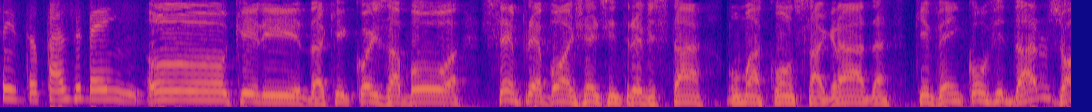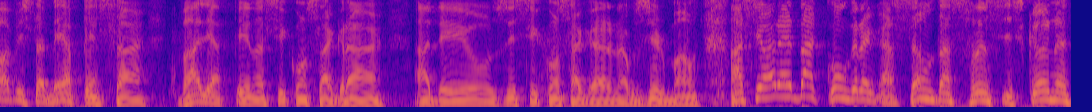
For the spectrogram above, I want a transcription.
Cido. Paz e bem. Ô, oh, querida, que coisa boa. Sempre é bom a gente entrevistar uma consagrada que vem convidar os jovens também a pensar: vale a pena se consagrar a Deus e se consagrar aos irmãos. A senhora é da congregação das franciscanas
